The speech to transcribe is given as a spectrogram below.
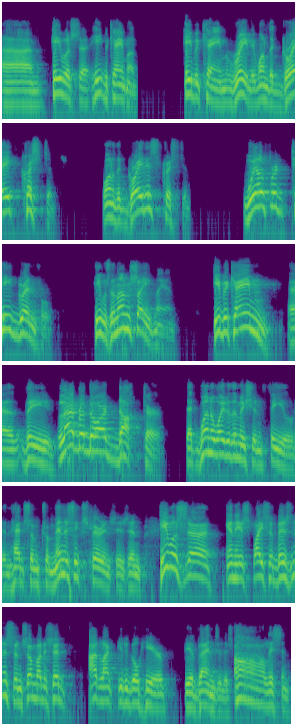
Um, he was. Uh, he became a. He became really one of the great Christians, one of the greatest Christians. Wilford T. Grenfell. He was an unsaved man. He became uh, the Labrador doctor that went away to the mission field and had some tremendous experiences. And he was uh, in his place of business, and somebody said, I'd like you to go hear the evangelist. Ah, oh, listen,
